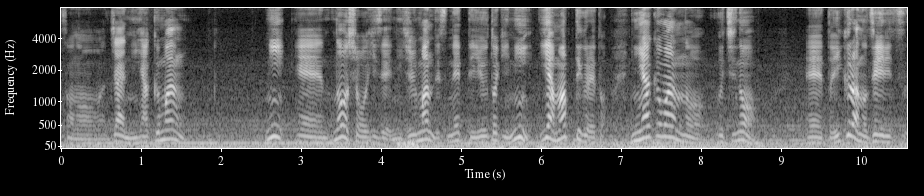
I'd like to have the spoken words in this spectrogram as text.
その、じゃあ200万に、えー、の消費税20万ですねっていう時に、いや待ってくれと。200万のうちの、えっ、ー、と、いくらの税率、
